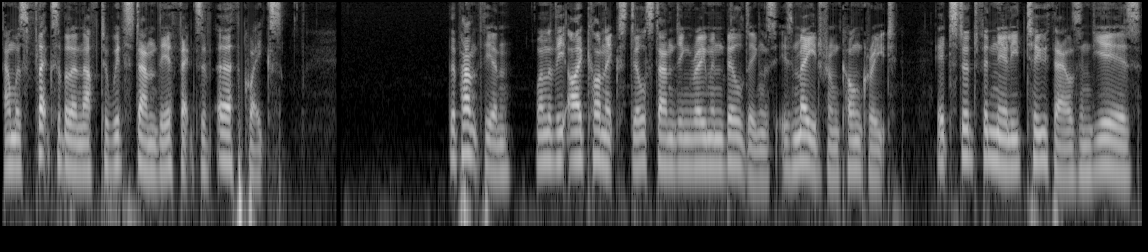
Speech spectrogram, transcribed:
and was flexible enough to withstand the effects of earthquakes. The Pantheon, one of the iconic still standing Roman buildings, is made from concrete. It stood for nearly 2,000 years.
